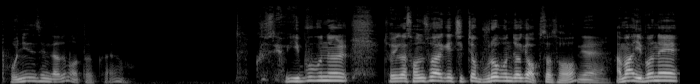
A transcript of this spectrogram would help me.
본인 생각은 어떨까요? 글쎄요. 이 부분을 저희가 선수에게 직접 물어본 적이 없어서 예. 아마 이번에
